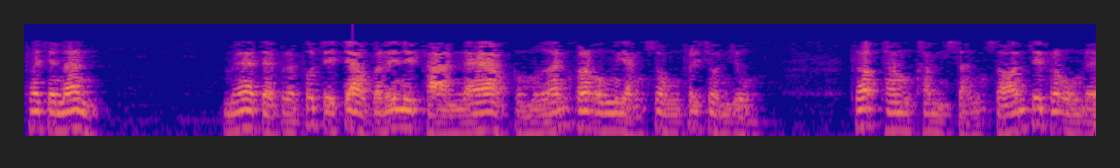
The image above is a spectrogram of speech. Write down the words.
เพราะฉะนั้น แม้แต่พระพุทธเจ้าปรินิพานแล้วก็เหมือนพระองค์อย่างทรงพระชนอยู่ เพราะทำคำสั่งสอนที่พระองค์ได้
